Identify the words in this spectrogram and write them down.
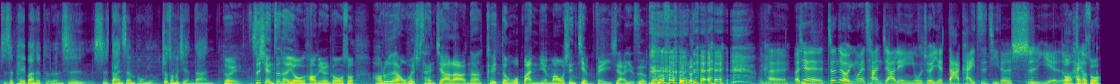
只是陪伴的人是是单身朋友，就这么简单。对，之前真的有好女人跟我说，好陆队长，我会去参加啦，那可以等我半年吗？我先减肥一下，也是有这样。对，OK，而且真的有因为参加联谊，我觉得也打开自己的视野了。哦，还有说，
